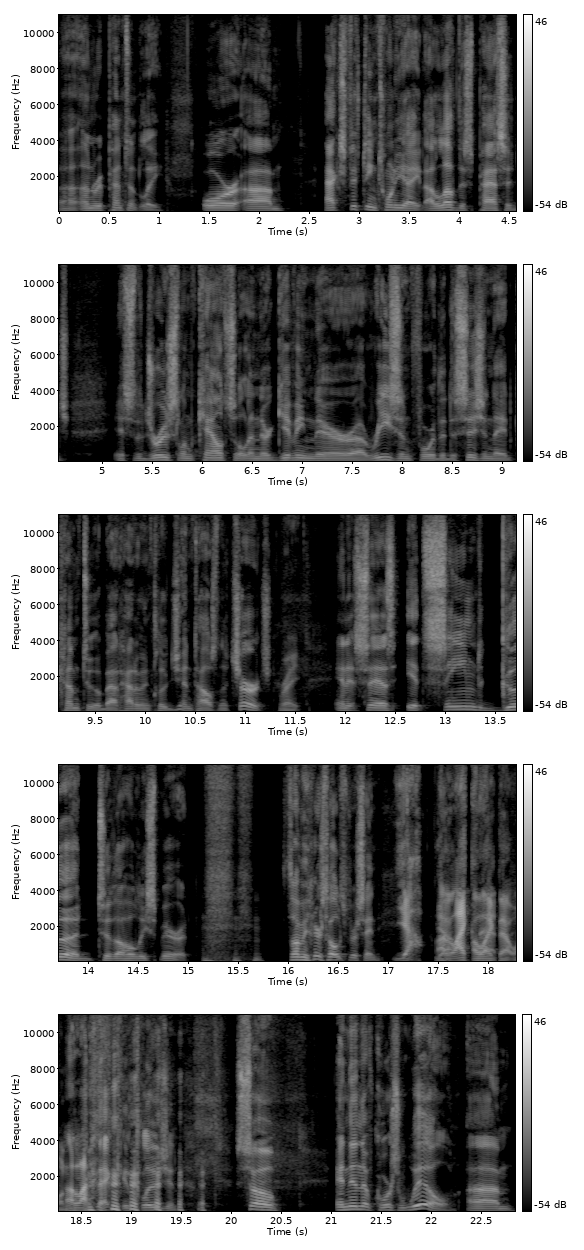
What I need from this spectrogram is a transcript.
uh, unrepentantly. Or um, Acts fifteen twenty eight. I love this passage. It's the Jerusalem Council, and they're giving their uh, reason for the decision they had come to about how to include Gentiles in the church. Right. And it says, it seemed good to the Holy Spirit. so, I mean, here's the Holy Spirit saying, yeah, I like that. I like that one. I like that conclusion. so, and then, of course, will. Um,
